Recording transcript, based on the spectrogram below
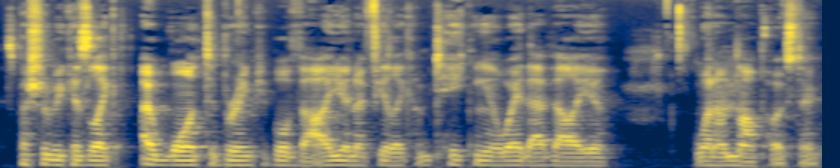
Especially because like I want to bring people value and I feel like I'm taking away that value when I'm not posting.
